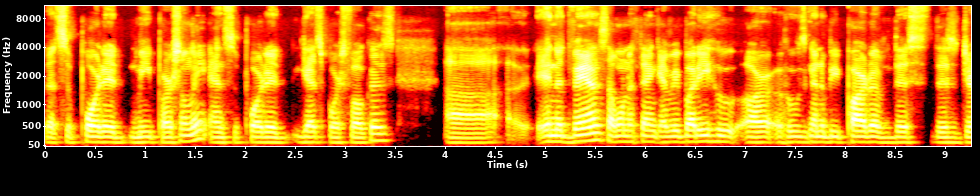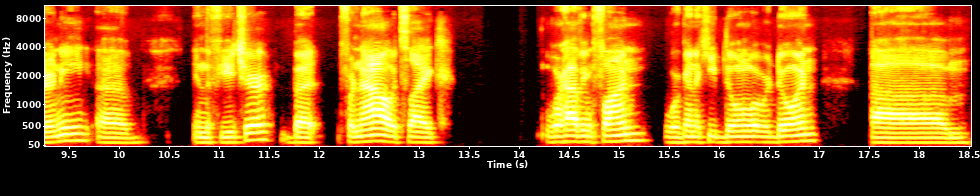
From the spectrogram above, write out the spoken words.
that supported me personally and supported Get Sports Focus. Uh, in advance, I want to thank everybody who are who's going to be part of this this journey uh, in the future. But for now, it's like we're having fun. We're going to keep doing what we're doing. Um,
